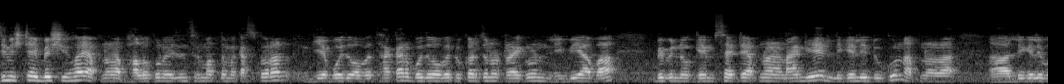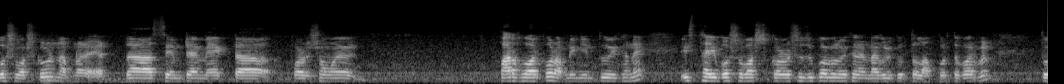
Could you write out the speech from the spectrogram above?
জিনিসটাই বেশি হয়। আপনারা ভালো কোনো এজেন্সির মাধ্যমে কাজ করার, গিয়ে বৈধভাবে থাকার, বৈধভাবে ঢুকার জন্য ট্রাই করুন। লিবিয়া বা বিভিন্ন গেম সাইটে আপনারা না গিয়ে লিগেলি ঢুকুন। আপনারা লিগেলি বসবাস করুন। আপনার অ্যাট দ্য সেম টাইম একটা সময় পার হওয়ার পর আপনি কিন্তু এখানে স্থায়ী বসবাস করার সুযোগ পাবেন, ওইখানে নাগরিকত্ব লাভ করতে পারবেন। তো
